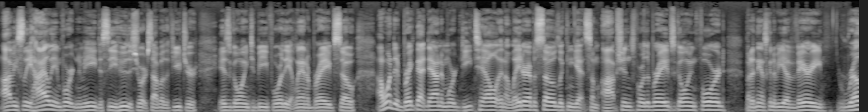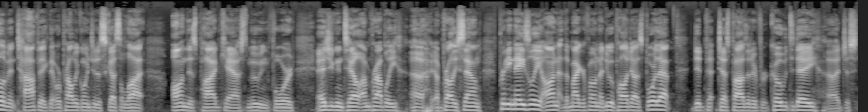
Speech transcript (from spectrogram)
obviously, highly important to me to see who the shortstop of the future is going to be for the Atlanta Braves. So, I wanted to break that down in more detail in a later episode, looking at some options for the Braves going forward. But I think it's going to be a very relevant topic that we're probably going to discuss a lot on this podcast moving forward. As you can tell, I'm probably uh, I probably sound pretty nasally on the microphone. I do apologize for that. Did p- test positive for COVID today. Uh, just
